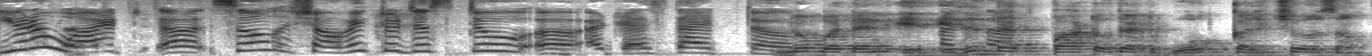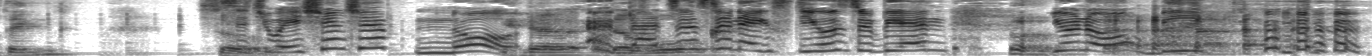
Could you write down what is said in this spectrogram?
You know what? Uh, so, Shouvik, to just to uh, address that. Uh, no, but then isn't concern. that part of that woke culture or something? So, situationship, no, The- the that's woke- just an excuse to be an, you know, beep.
